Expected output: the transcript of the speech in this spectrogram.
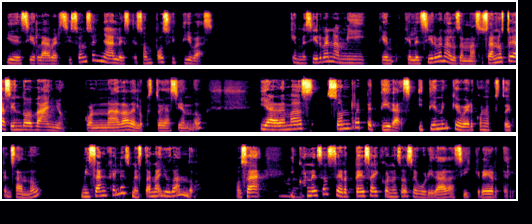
y decirle, a ver, si son señales que son positivas, que me sirven a mí, que, que le sirven a los demás, o sea, no estoy haciendo daño con nada de lo que estoy haciendo, y además son repetidas y tienen que ver con lo que estoy pensando, mis ángeles me están ayudando. O sea, y con esa certeza y con esa seguridad, así creértelo.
